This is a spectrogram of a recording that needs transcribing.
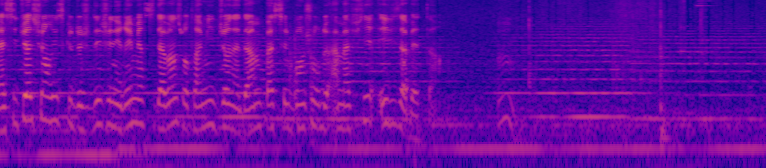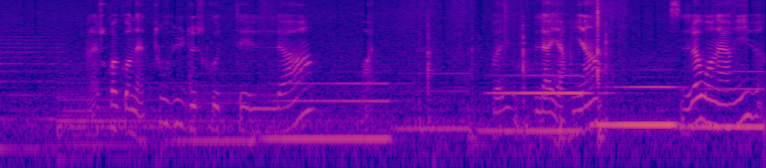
La situation risque de dégénérer. Merci d'avance, votre ami John Adam. Passez le bonjour de, à ma fille Elisabeth. Hmm. je crois qu'on a tout vu de ce côté-là. Ouais. Là, il n'y a rien. C'est là où on arrive.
